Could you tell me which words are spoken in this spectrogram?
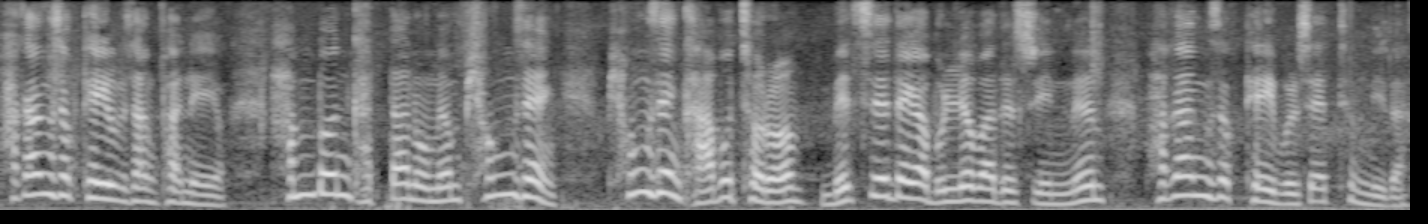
화강석 테이블 상판이에요. 한 번 갖다 놓으면 평생 평생 갑옷처럼 몇 세대가 물려받을 수 있는 화강석 테이블 세트입니다.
